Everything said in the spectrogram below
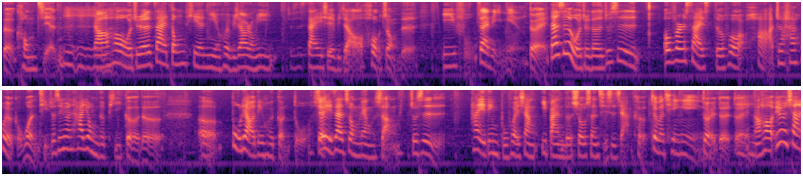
的空间。嗯，嗯嗯。然后我觉得在冬天你也会比较容易。就是塞一些比较厚重的衣服在里面，对。但是我觉得就是 oversize 的话，就它会有个问题，就是因为它用的皮革的呃布料一定会更多，所以在重量上，就是它一定不会像一般的修身骑士夹克这么轻盈。对对对。嗯、然后因为像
